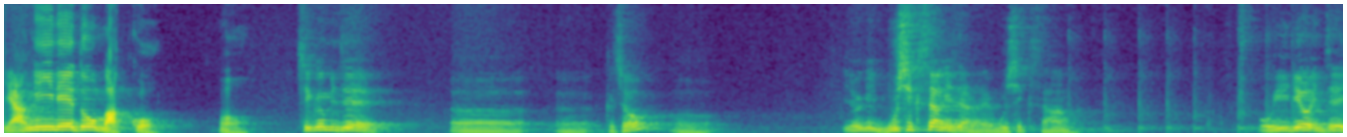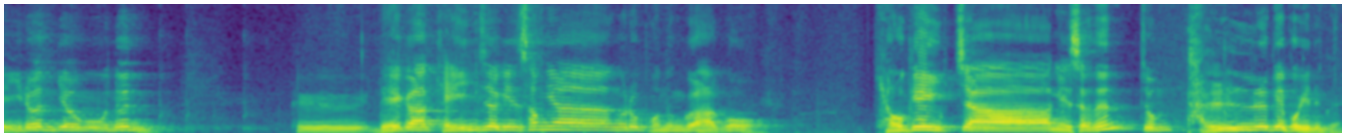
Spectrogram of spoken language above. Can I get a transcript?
양인에도 맞고 어, 지금 이제 어, 어, 그죠? 어, 여기 무식상이잖아요, 무식상. 오히려 이제 이런 경우는 그 내가 개인적인 성향으로 보는 거하고 격의 입장에서는 좀 다르게 보이는 거예요.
